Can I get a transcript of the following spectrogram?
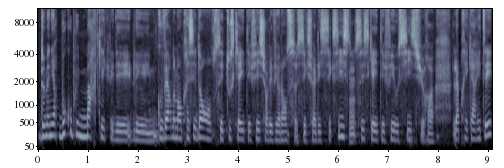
de manière beaucoup plus marquée que les, gouvernements précédents. On sait tout ce qui a été fait sur les violences sexuelles et sexistes, on mm. sait ce qui a été fait aussi sur euh, la précarité.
